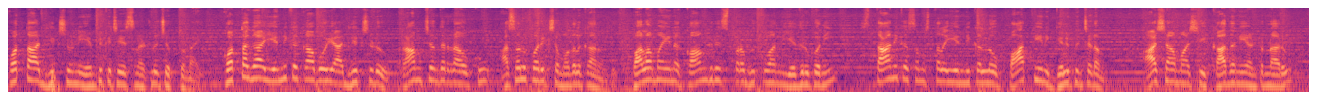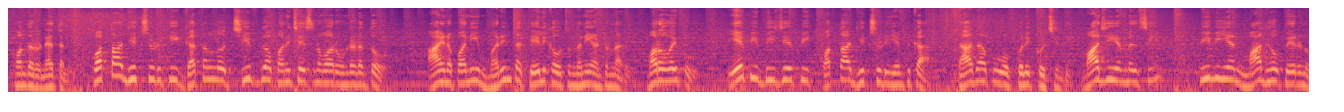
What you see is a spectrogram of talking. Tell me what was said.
కొత్త అధ్యక్షుడిని ఎంపిక చేసినట్లు చెప్తున్నాయి. కొత్తగా ఎన్నిక కాబోయే అధ్యక్షుడు రామచంద్రరావుకు అసలు పరీక్ష మొదలు కానుంది. బలమైన కాంగ్రెస్ ప్రభుత్వాన్ని ఎదుర్కొని స్థానిక సంస్థల ఎన్నికల్లో పార్టీని గెలిపించడం ఆషామాషీ కాదని అంటున్నారు కొందరు నేతలు. కొత్త అధ్యక్షుడికి గతంలో చీఫ్గా పనిచేసిన వారు ఉండడంతో ఆయన పని మరింత తేలికవుతుందని అంటున్నారు. మరోవైపు ఏపీ బీజేపీ కొత్త అధ్యక్షుడి ఎంపిక దాదాపు ఓ కొలిక్కొచ్చింది. మాజీ ఎమ్మెల్సీ పివిఎన్ మాధవ్ పేరును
